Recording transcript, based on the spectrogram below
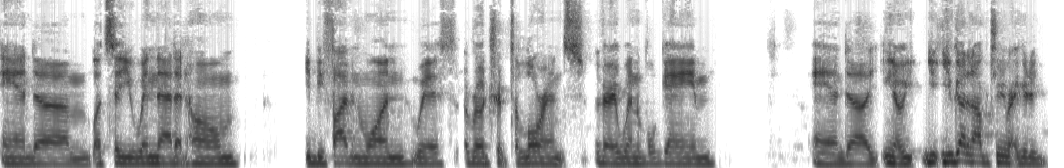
And um, let's say you win that at home, you'd be five and one with a road trip to Lawrence, a very winnable game. And, uh, you know, you, you got an opportunity right here to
